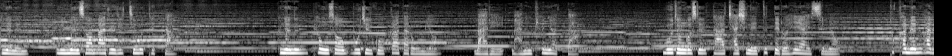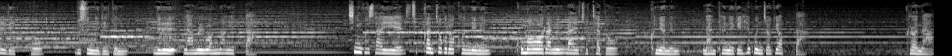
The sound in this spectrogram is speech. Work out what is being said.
그녀는 울면서 말을 잇지 못했다. 그녀는 평소 모질고 까다로우며 말이 많은 편이었다. 모든 것을 다 자신의 뜻대로 해야 했으며 툭하면 화를 냈고 무슨 일이든 늘 남을 원망했다. 친구 사이에 습관적으로 건네는 고마워라는 말조차도 그녀는 남편에게 해본 적이 없다. 그러나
